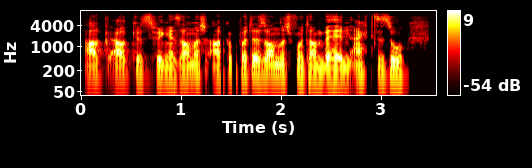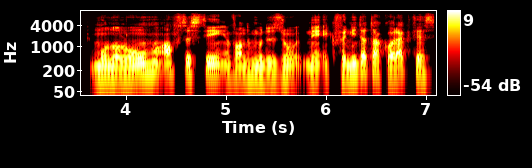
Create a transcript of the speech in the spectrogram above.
elke, elke swing is anders, elke put is anders. Moet dan beginnen echt zo monologen af te steken van je moet zo... Nee, ik vind niet dat dat correct is.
